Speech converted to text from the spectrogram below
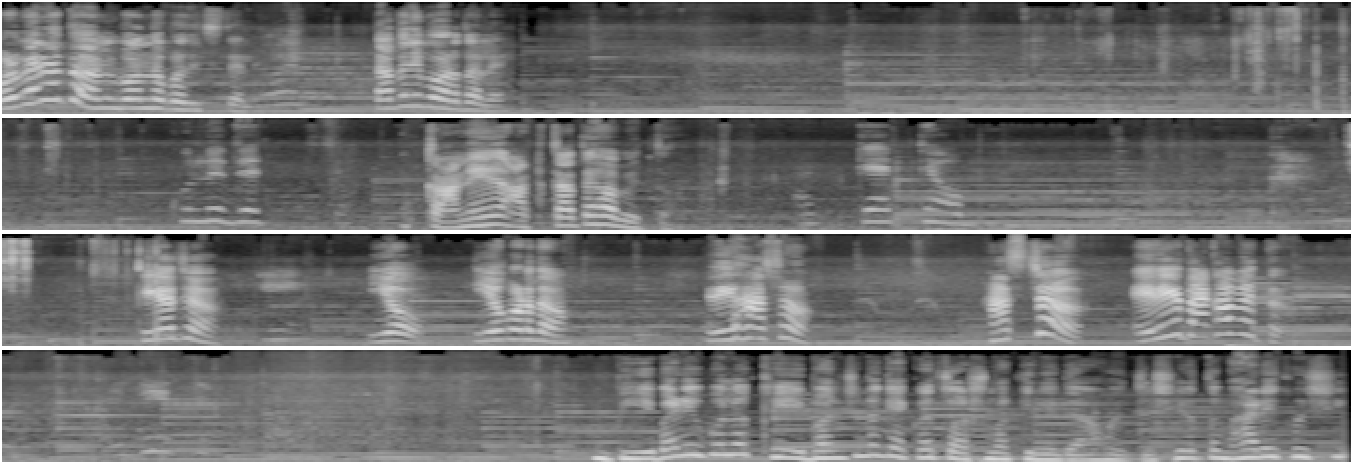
পড়বে না তো? আমি বন্ধ করে দিচ্ছি তাহলে। তাড়াতাড়ি পড়ো তাহলে। কানে আটকাতে হবে তো। ঠিক আছে? ইয়ো ইয়ো করে দাও। এদিকে হাসো। হাসছো? এদিকে তাকাবে তো। বিয়েবাড়ি উপলক্ষে ইভাঞ্চনাকে একটা চশমা কিনে দেওয়া হয়েছে সেটা তো ভারী খুশি।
